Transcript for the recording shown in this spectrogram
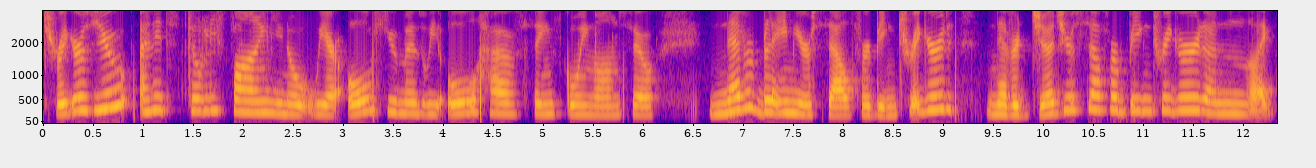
triggers you, and it's totally fine, you know, we are all humans, we all have things going on, so never blame yourself for being triggered, never judge yourself for being triggered, and like,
